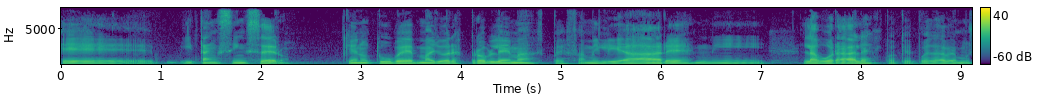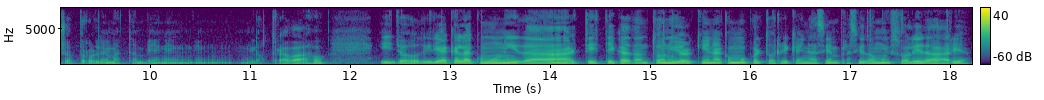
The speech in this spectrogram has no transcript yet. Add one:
eh, y tan sincero, que no tuve mayores problemas pues, familiares ni laborales, porque puede haber muchos problemas también en, en los trabajos. Y yo diría que la comunidad artística, tanto neoyorquina como puertorriqueña, siempre ha sido muy solidaria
